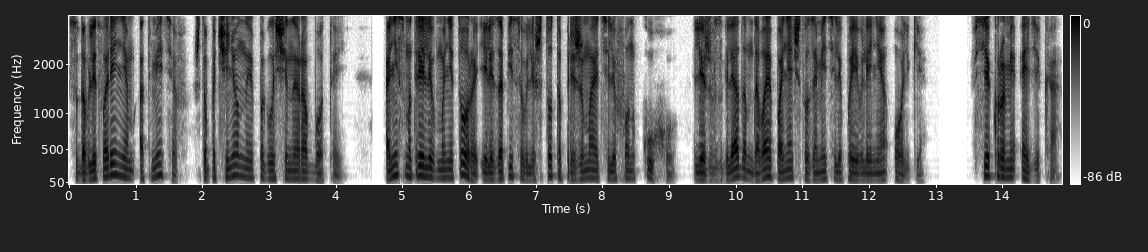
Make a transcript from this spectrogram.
с удовлетворением отметив, что подчиненные поглощены работой. Они смотрели в мониторы или записывали что-то, прижимая телефон к уху, лишь взглядом давая понять, что заметили появление Ольги. Все, кроме Эдика.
